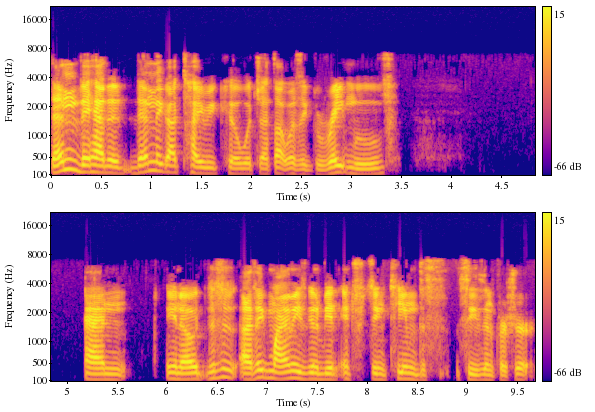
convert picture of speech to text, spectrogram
Then they had a then they got Tyreek Hill, which I thought was a great move. And you know, this is I think Miami is going to be an interesting team this season for sure.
